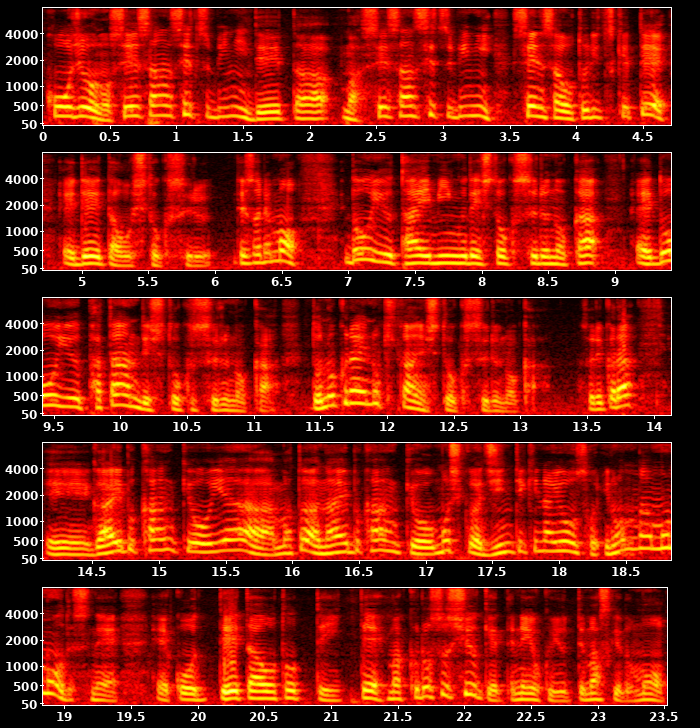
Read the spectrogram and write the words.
工場の生産設備にデータ、まあ、生産設備にセンサーを取り付けてデータを取得する。で、それもどういうタイミングで取得するのか、どういうパターンで取得するのか、どのくらいの期間取得するのか、それから、え、外部環境や、または内部環境、もしくは人的な要素、いろんなものをですね、え、こうデータを取っていって、まあ、クロス集計ってね、よく言ってますけども、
